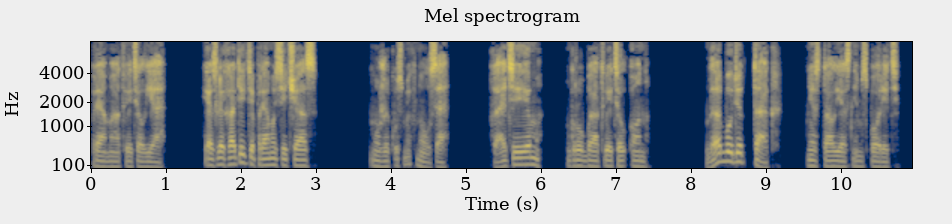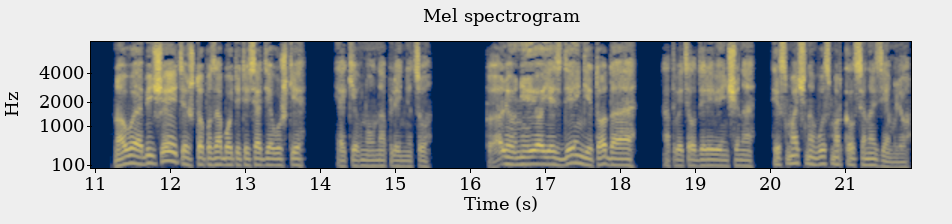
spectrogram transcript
прямо ответил я. Если хотите, прямо сейчас. Мужик усмехнулся. «Хотим», — грубо ответил он. «Да будет так», — не стал я с ним спорить. «Но вы обещаете, что позаботитесь о девушке?» Я кивнул на пленницу. «Коли у нее есть деньги, то да», — ответил деревенщина и смачно высморкался на землю.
